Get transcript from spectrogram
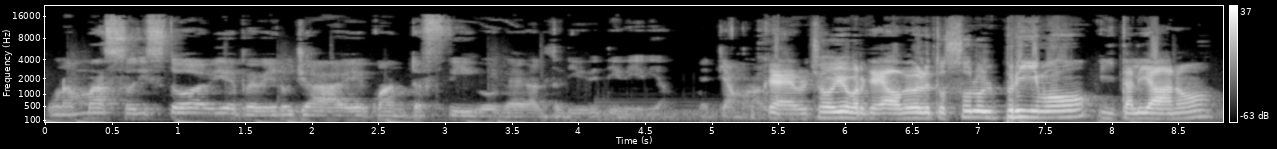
un ammasso di storie per elogiare quanto è figo Geralt di, di Rivia mettiamola Ok, così. perciò io perché avevo letto solo il primo italiano,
